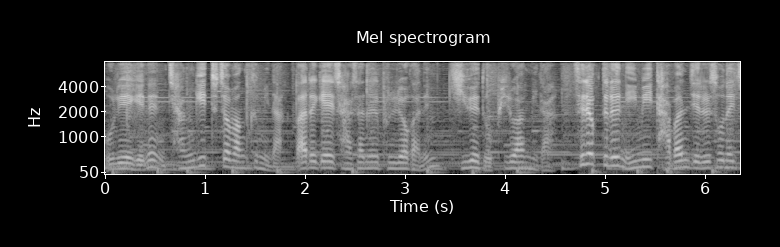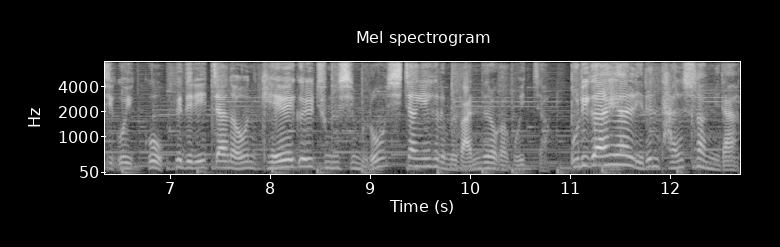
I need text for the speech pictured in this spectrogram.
우리에게는 장기 투자만큼이나 빠르게 자산을 불려가는 기회도 필요합니다. 세력들은 이미 답안지를 손에 쥐고 있고 그들이 짜놓은 계획을 중심으로 시장의 흐름을 만들어가고 있죠. 우리가 해야 할 일은 단순합니다.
